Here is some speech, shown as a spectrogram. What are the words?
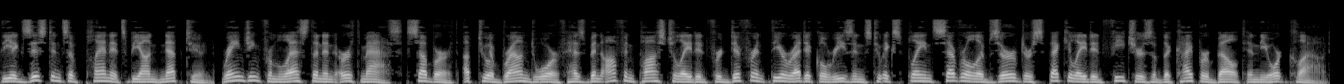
The existence of planets beyond Neptune, ranging from less than an Earth mass sub-Earth up to a brown dwarf has been often postulated for different theoretical reasons to explain several observed or speculated features of the Kuiper belt and the Oort cloud.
